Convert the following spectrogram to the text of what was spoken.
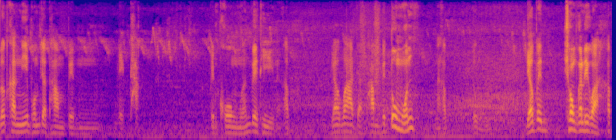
รถคันนี้ผมจะทำเป็นเหล็กถัก เป็นโครงเหมือนเวทีนะครับ แล้วว่าจะทำเป็นตู้หมุนนะครับ เดี๋ยวไปชมกันดีกว่าครับ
